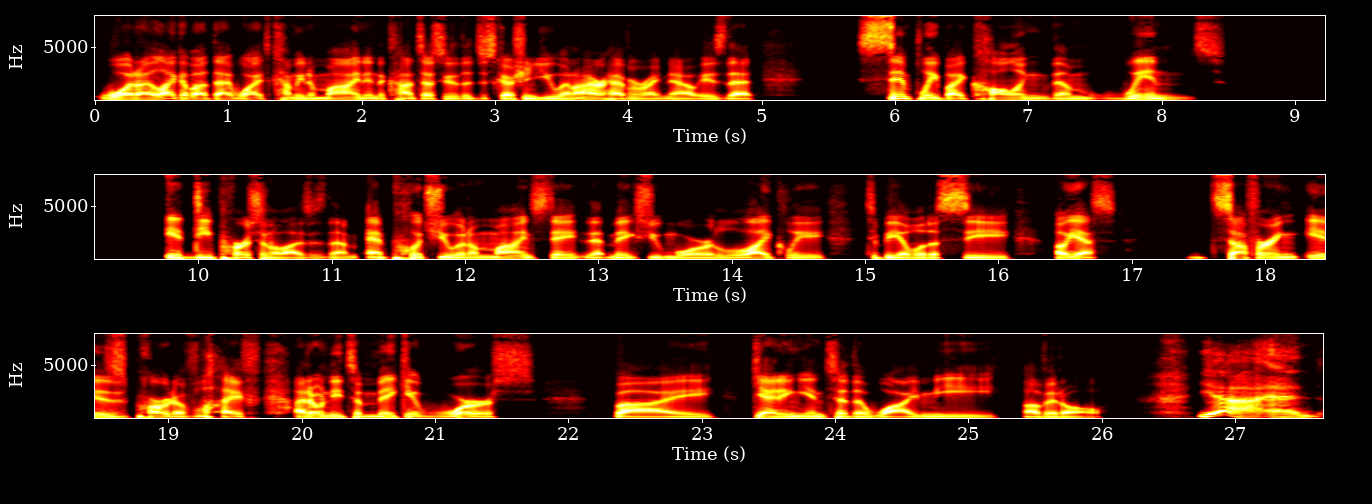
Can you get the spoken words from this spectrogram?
what I like about that, why it's coming to mind in the context of the discussion you and I are having right now, is that simply by calling them winds, it depersonalizes them and puts you in a mind state that makes you more likely to be able to see, oh, yes, suffering is part of life. I don't need to make it worse by getting into the why me of it all. Yeah. And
